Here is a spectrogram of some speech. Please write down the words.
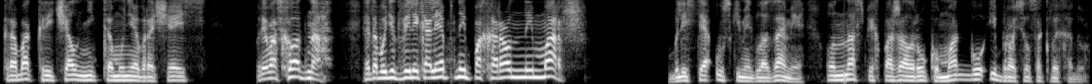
Крабак кричал, никому не обращаясь, Превосходно! Это будет великолепный похоронный марш!» Блестя узкими глазами, он наспех пожал руку Маггу и бросился к выходу.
